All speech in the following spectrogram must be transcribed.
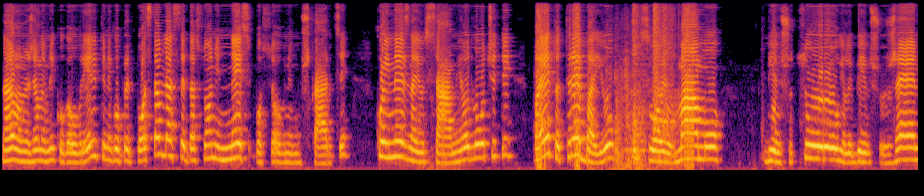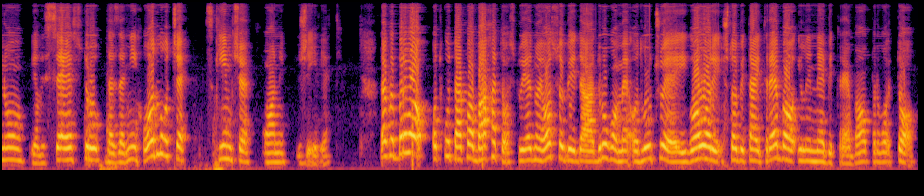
naravno ne želim nikoga uvrijediti, nego pretpostavlja se da su oni nesposobni muškarci koji ne znaju sami odlučiti, pa eto trebaju svoju mamu, bivšu curu ili bivšu ženu ili sestru da za njih odluče s kim će oni živjeti. Dakle, prvo, otkud takva bahatost u jednoj osobi da drugome odlučuje i govori što bi taj trebao ili ne bi trebao. Prvo je to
